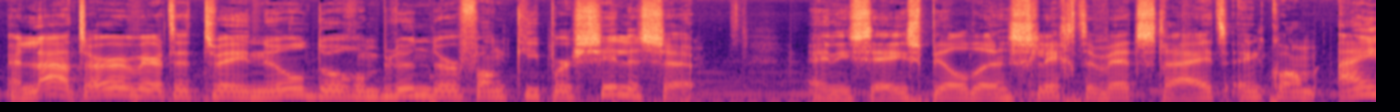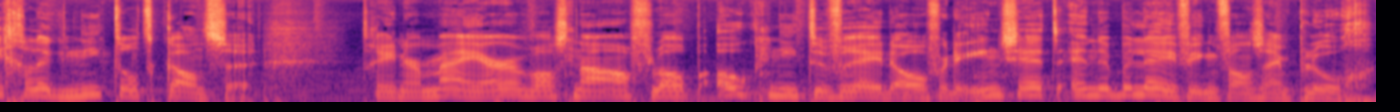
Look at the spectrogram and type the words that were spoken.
En later werd het 2-0 door een blunder van keeper Sillissen. NEC speelde een slechte wedstrijd en kwam eigenlijk niet tot kansen. Trainer Meijer was na afloop ook niet tevreden over de inzet en de beleving van zijn ploeg.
